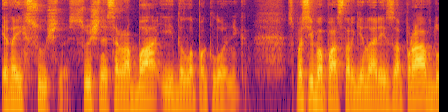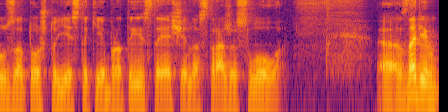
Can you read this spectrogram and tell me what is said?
это их сущность, сущность раба и идолопоклонника. Спасибо, пастор Геннадий, за правду, за то, что есть такие браты, стоящие на страже слова. Э, знаете,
